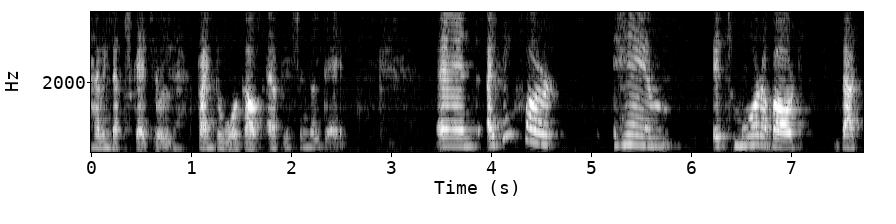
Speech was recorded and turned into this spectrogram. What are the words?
having that schedule, trying to work out every single day. And I think for him, it's more about that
